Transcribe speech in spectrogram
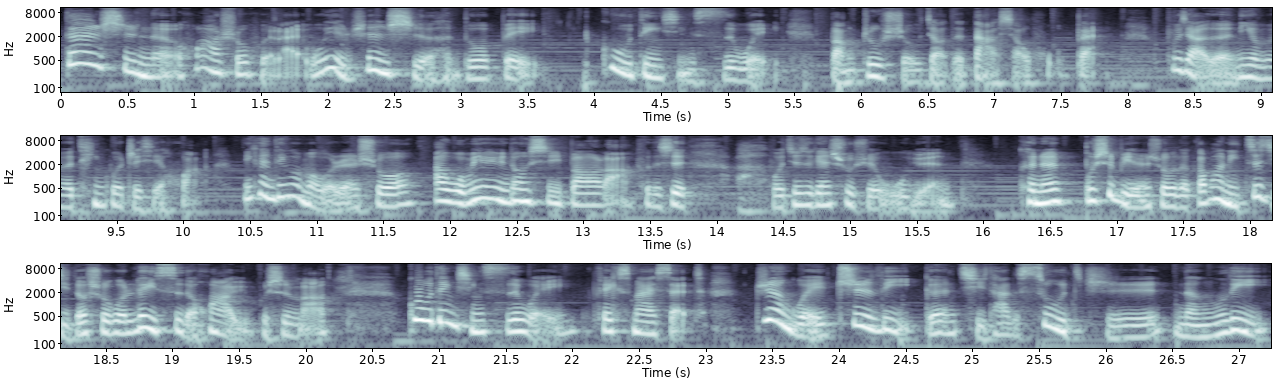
但是呢，话说回来，我也认识了很多被。固定型思维绑住手脚的大小伙伴，不晓得你有没有听过这些话？你可能听过某个人说啊，我没有运动细胞啦，或者是啊，我就是跟数学无缘。可能不是别人说的，搞不好你自己都说过类似的话语，不是吗？固定型思维 （fix mindset） 认为智力跟其他的素质、能力、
